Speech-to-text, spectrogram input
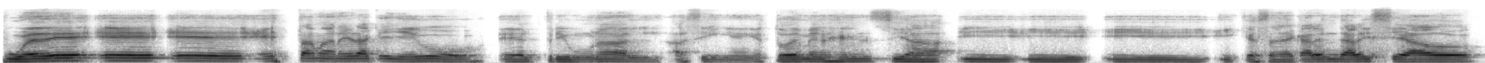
¿Puede eh, eh, esta manera que llegó el tribunal, así en esto de emergencia y, y, que se haya calendarizado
